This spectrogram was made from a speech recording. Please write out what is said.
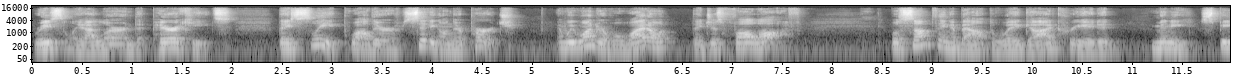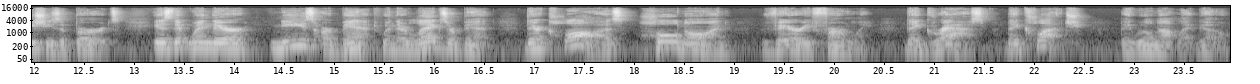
Recently, I learned that parakeets, they sleep while they're sitting on their perch. And we wonder, well, why don't they just fall off? Well, something about the way God created many species of birds is that when their knees are bent, when their legs are bent, their claws hold on very firmly. They grasp, they clutch, they will not let go.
